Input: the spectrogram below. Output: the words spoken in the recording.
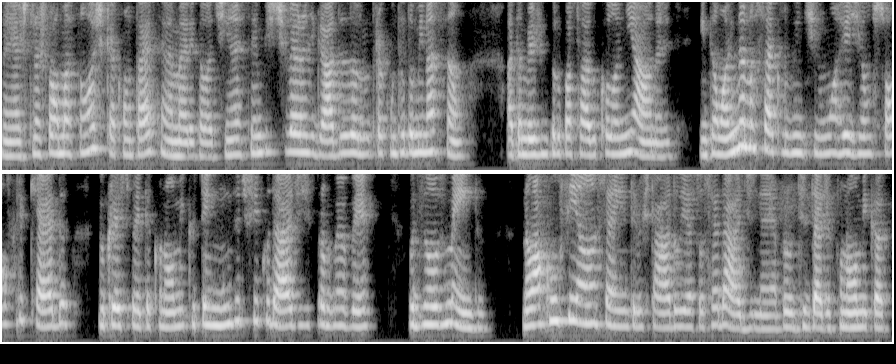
né, as transformações que acontecem na América Latina sempre estiveram ligadas à luta contra a dominação, até mesmo pelo passado colonial. Né? Então, ainda no século XXI, a região sofre queda no crescimento econômico e tem muita dificuldade de promover o desenvolvimento. Não há confiança entre o Estado e a sociedade. Né? A produtividade econômica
